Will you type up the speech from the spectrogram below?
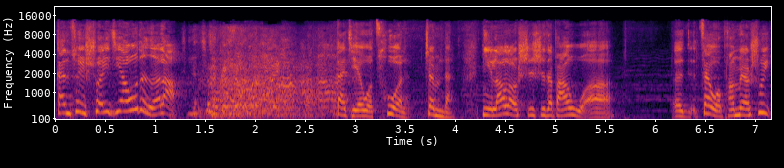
干脆摔跤得了。”大姐，我错了。这么的，你老老实实的把我，呃，在我旁边睡。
